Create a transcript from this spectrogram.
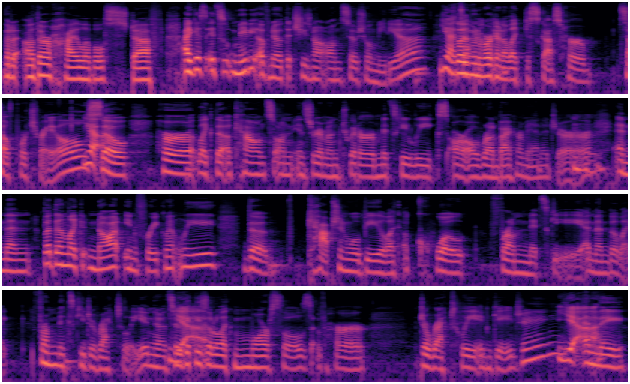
but other high level stuff, I guess it's maybe of note that she's not on social media. Yeah, like when we're gonna like discuss her self portrayal. Yeah. So her like the accounts on Instagram and Twitter, Mitski Leaks, are all run by her manager, Mm-hmm. and then but then like not infrequently the caption will be like a quote from Mitski, and then the like from Mitski directly. You know, so you get these little like morsels of her directly engaging. Yeah. and they.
